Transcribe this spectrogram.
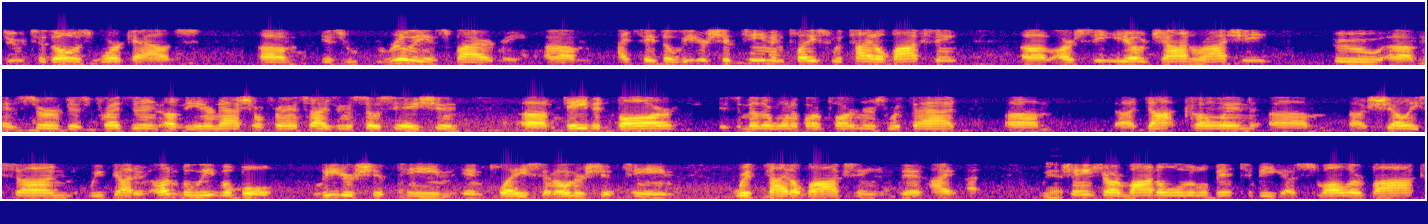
due to those workouts um, is really inspired me. Um, I'd say the leadership team in place with title boxing, uh, our CEO, John Rachi, who um, has served as president of the International Franchising Association, um, David Barr is another one of our partners with that. Um, uh, Doc Cohen, um, uh, Shelly Sun. We've got an unbelievable leadership team in place, an ownership team with Title Boxing. That I, I we've yeah. changed our model a little bit to be a smaller box,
